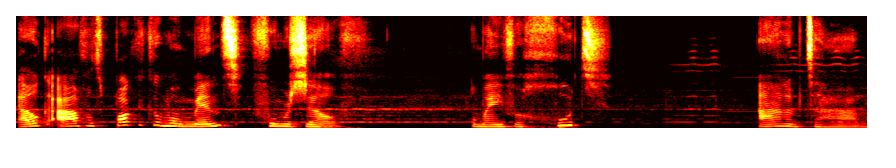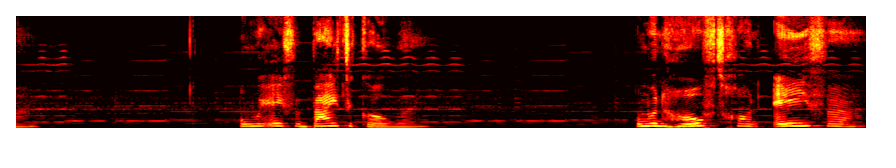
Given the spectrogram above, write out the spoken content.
Elke avond pak ik een moment voor mezelf om even goed adem te halen. Om weer even bij te komen. Om mijn hoofd gewoon even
